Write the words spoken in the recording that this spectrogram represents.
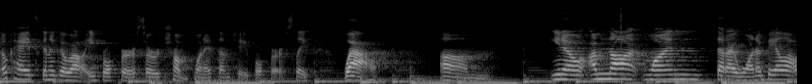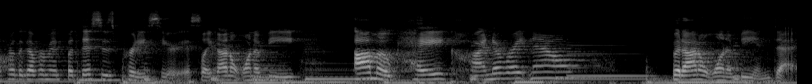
okay, it's gonna go out April 1st, or Trump wanted them to April 1st. Like, wow. Um, you know, I'm not one that I want to bail out for the government, but this is pretty serious. Like, I don't want to be, I'm okay kind of right now, but I don't want to be in debt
